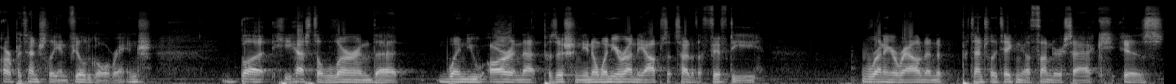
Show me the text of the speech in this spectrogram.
are potentially in field goal range. But he has to learn that when you are in that position, you know, when you're on the opposite side of the 50, running around and potentially taking a thunder sack is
